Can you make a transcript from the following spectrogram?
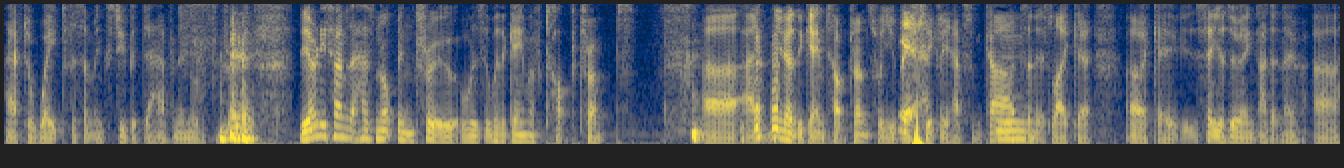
I have to wait for something stupid to happen in order to drink. the only time that has not been true was with a game of Top Trumps. uh, and you know the game Top Trumps, where you Yeah. basically have some cards, and it's like, a, oh, okay, say you're doing, I don't know, uh,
